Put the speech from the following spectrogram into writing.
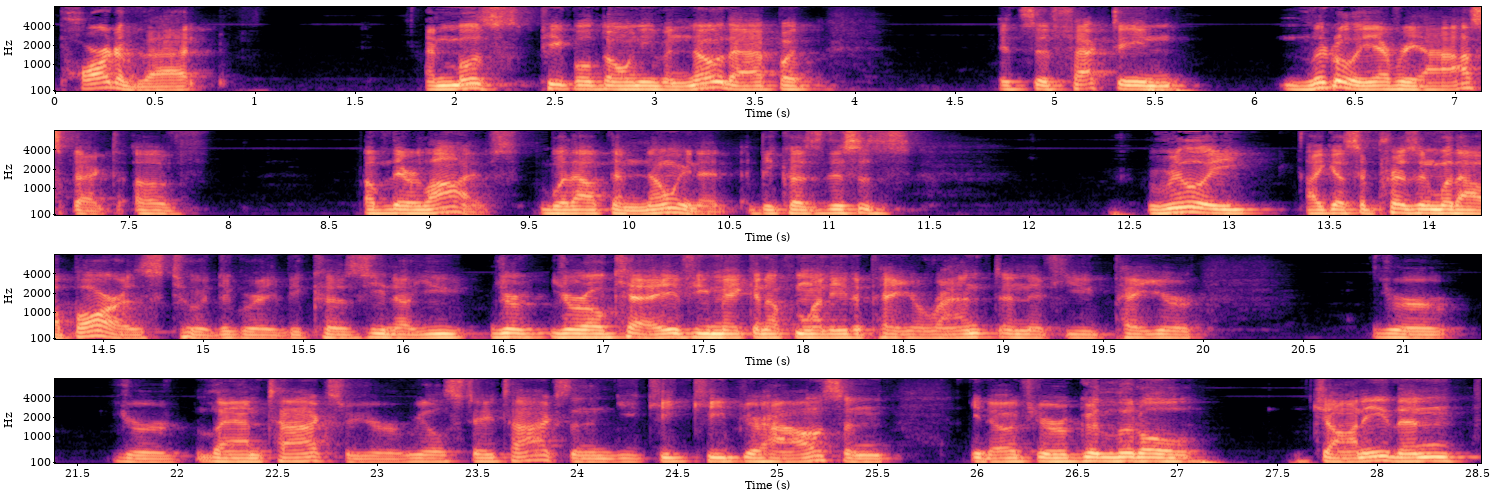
part of that and most people don't even know that but it's affecting literally every aspect of of their lives without them knowing it because this is really i guess a prison without bars to a degree because you know you you're you're okay if you make enough money to pay your rent and if you pay your your your land tax or your real estate tax and you keep keep your house. And you know if you're a good little johnny then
